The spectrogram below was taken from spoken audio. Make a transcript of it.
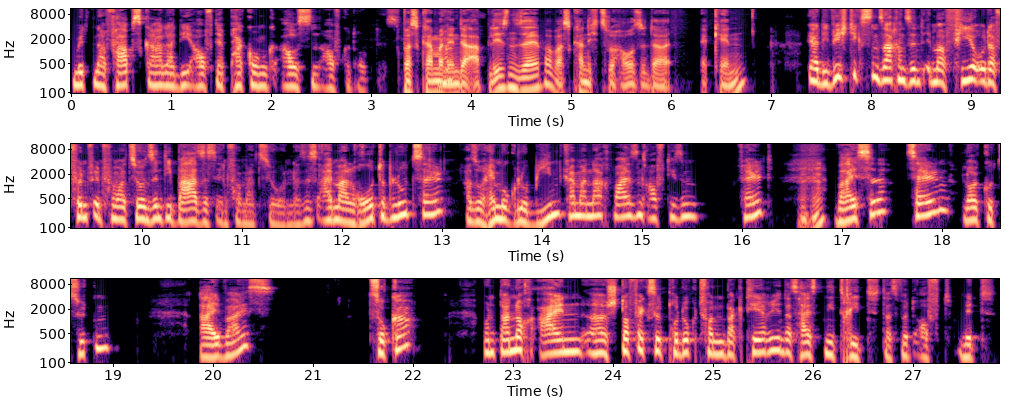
mit einer Farbskala, die auf der Packung außen aufgedruckt ist. Was kann man ja. denn da ablesen selber? Was kann ich zu Hause da erkennen? Ja, die wichtigsten Sachen sind immer vier oder fünf Informationen, sind die Basisinformationen. Das ist einmal rote Blutzellen, also Hämoglobin kann man nachweisen auf diesem Feld. Mhm. Weiße Zellen, Leukozyten, Eiweiß, Zucker und dann noch ein äh, Stoffwechselprodukt von Bakterien, das heißt Nitrit. Das wird oft mit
